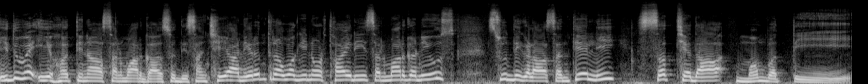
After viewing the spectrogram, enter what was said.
ಇದುವೇ ಈ ಹೊತ್ತಿನ ಸನ್ಮಾರ್ಗ ಸುದ್ದಿ ಸಂಚಯ. ನಿರಂತರವಾಗಿ ನೋಡ್ತಾ ಇರಿ ಸನ್ಮಾರ್ಗ ನ್ಯೂಸ್. ಸುದ್ದಿಗಳ ಸಂತೆಯಲ್ಲಿ ಸತ್ಯದ ಮೊಂಬತ್ತಿ.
